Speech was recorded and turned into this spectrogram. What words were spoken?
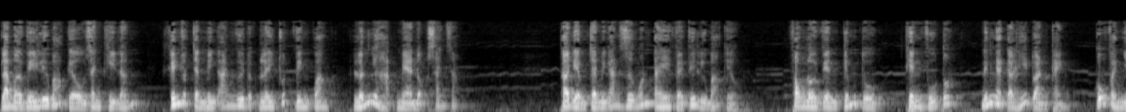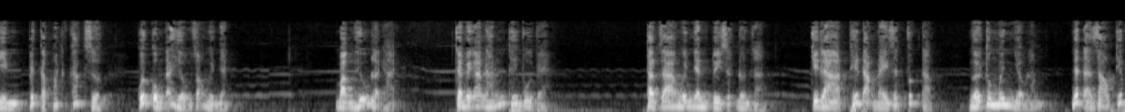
Là bởi vì Lưu Bá Kiều danh khí lớn Khiến cho Trần Bình An ngươi được lây chút vinh quang, Lớn như hạt mè đậu xanh sao? Thời điểm Trần Bình An giơ ngón tay Về phía Lưu Bá Kiều, Phòng lôi viên kiếm tu Thiên phú tốt, Đến ngay cả lý đoàn cảnh Cũng phải nhìn với cặp mắt khác xưa, Cuối cùng đã hiểu rõ nguyên nhân. Bằng hữu lợi hại, Trần Bình An hắn thấy vui vẻ. Thật ra nguyên nhân tuy rất đơn giản, Chỉ là thế đạo này rất phức tạp, Người thông minh nhiều lắm, Nhất là giao tiếp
